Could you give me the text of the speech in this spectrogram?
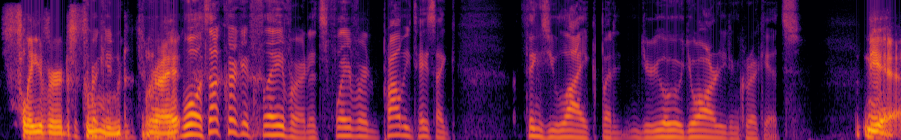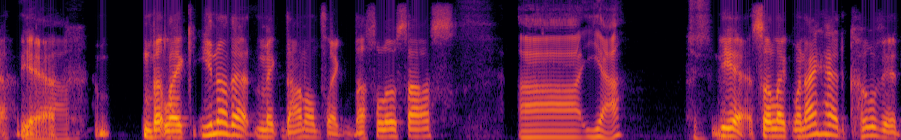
flavored The food, cricket- cricket- right? Well, it's not cricket flavored. It's flavored. Probably tastes like things you like, but you you are eating crickets. Yeah, yeah. But like you know that McDonald's like buffalo sauce? Uh yeah. Just Yeah. So like when I had COVID,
